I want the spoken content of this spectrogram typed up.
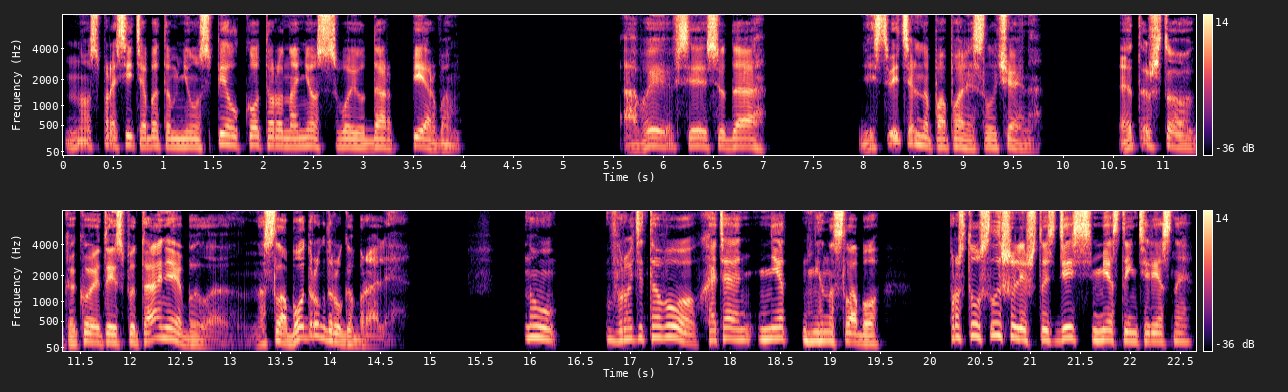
Но спросить об этом не успел, Которо нанес свой удар первым. «А вы все сюда действительно попали случайно?» Это что, какое-то испытание было? На слабо друг друга брали? Ну, вроде того, хотя нет, не на слабо. Просто услышали, что здесь место интересное.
